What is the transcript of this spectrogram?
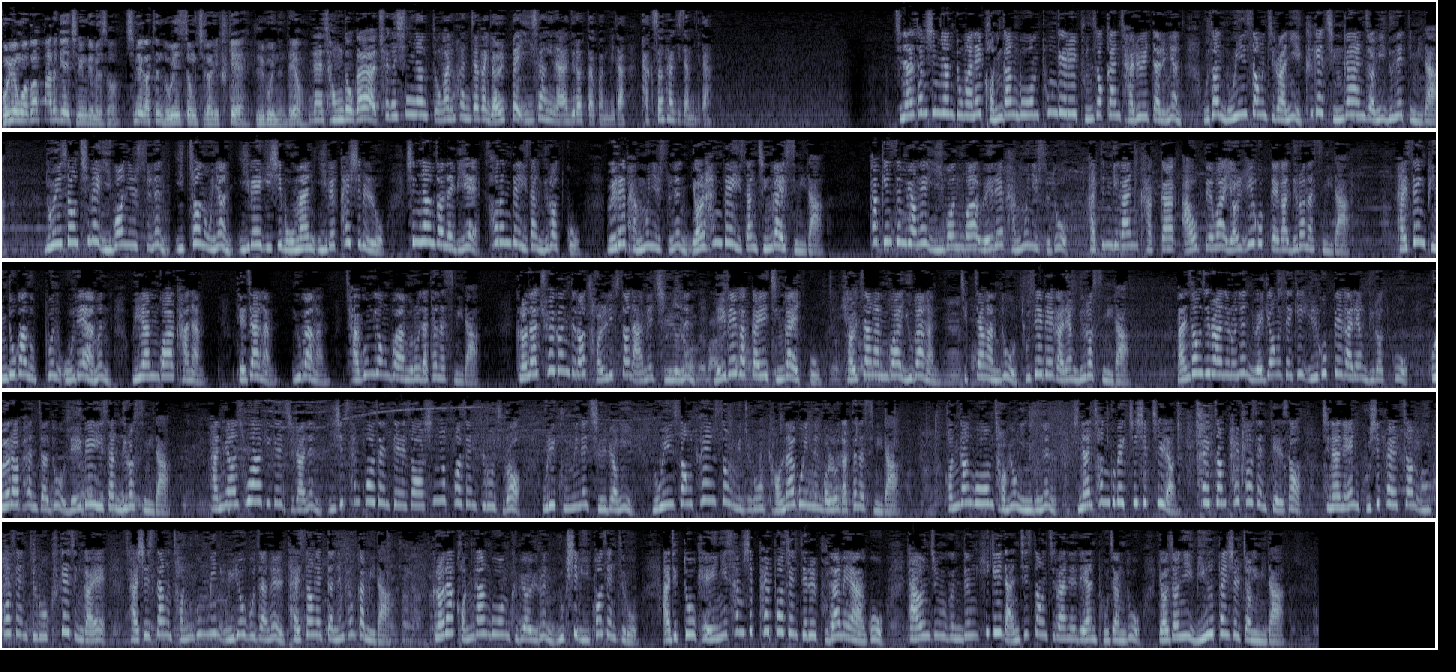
고령화가 빠르게 진행되면서 치매 같은 노인성 질환이 크게 늘고 있는데요. 네, 정도가 최근 10년 동안 환자가 10배 이상이나 늘었다고 합니다. 박선하 기자입니다. 지난 30년 동안의 건강보험 통계를 분석한 자료에 따르면 우선 노인성 질환이 크게 증가한 점이 눈에 띕니다. 노인성 치매 입원 일수는 2005년 225만 281로 10년 전에 비해 30배 이상 늘었고 외래 방문 일수는 11배 이상 증가했습니다. 파킨슨병의 입원과 외래 방문 일수도 같은 기간 각각 9배와 17배가 늘어났습니다. 발생 빈도가 높은 5대암은 위암과 간암, 대장암, 유방암, 자궁경부암으로 나타났습니다. 그러나 최근 들어 전립선 암의 진료는 4배 가까이 증가했고 결장암과 유방암, 직장암도 두세 배 가량 늘었습니다. 만성질환으로는 뇌경색이 7배가량 늘었고 고혈압 환자도 4배 이상 늘었습니다. 반면 소화기계 질환은 23%에서 16%로 줄어 우리 국민의 질병이 노인성 퇴행성 위주로 변하고 있는 걸로 나타났습니다. 건강보험 적용 인구는 지난 1977년 8.8%에서 지난해엔 98.2%로 크게 증가해 사실상 전 국민 의료 보장을 달성했다는 평가입니다. 그러나 건강보험 급여율은 62%로 아직도 개인이 38%를 부담해야 하고 다운증후군 등 희귀 난치성 질환에 대한 보장도 여전히 미흡한 실정입니다.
